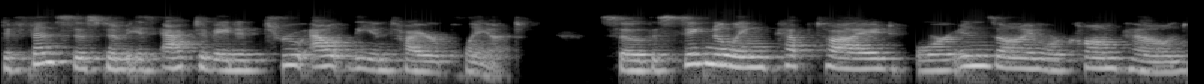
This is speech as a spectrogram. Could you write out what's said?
defense system is activated throughout the entire plant. So the signaling peptide or enzyme or compound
